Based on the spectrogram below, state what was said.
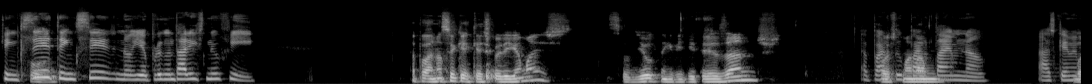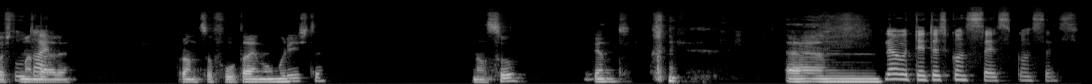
Tem que Pô. ser, tem que ser. Não ia perguntar isto no fim. Epá, não sei o que é que queres que eu diga mais. Sou Diogo, tenho 23 anos, A parte do part-time, não. Acho que é mesmo gosto de full-time. mandar. Pronto, sou full-time humorista. Não sou, tento. Ahm, Não, tentas com sucesso, com sucesso.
